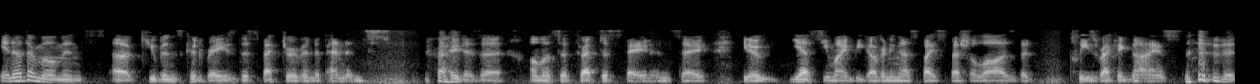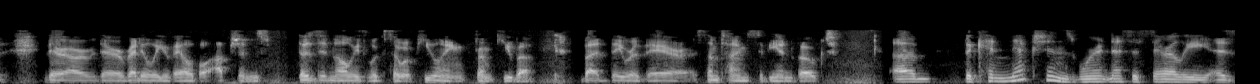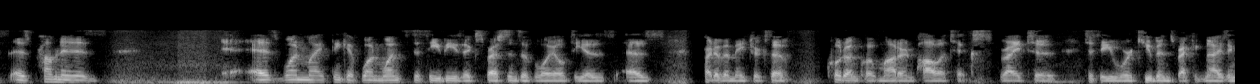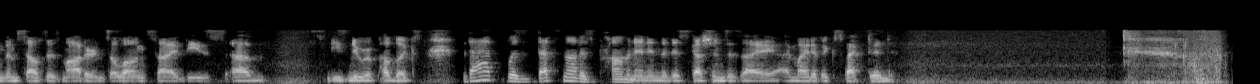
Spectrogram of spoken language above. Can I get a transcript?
In other moments, uh, Cubans could raise the specter of independence, right, as a almost a threat to Spain, and say, you know, yes, you might be governing us by special laws, but please recognize that there are there are readily available options. Those didn't always look so appealing from Cuba, but they were there sometimes to be invoked. Um, the connections weren't necessarily as as prominent as as one might think if one wants to see these expressions of loyalty as as part of a matrix of quote unquote modern politics, right? To to see were Cubans recognizing themselves as moderns alongside these um, these new republics. That was that's not as prominent in the discussions as I, I might have expected.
